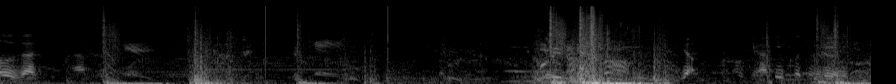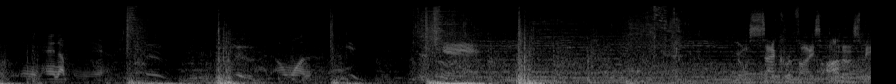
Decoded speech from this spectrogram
Hell is that? Yeah. Okay, I keep clicking B and he keeps putting his hand up in the air. I don't want that. Your sacrifice honors me.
